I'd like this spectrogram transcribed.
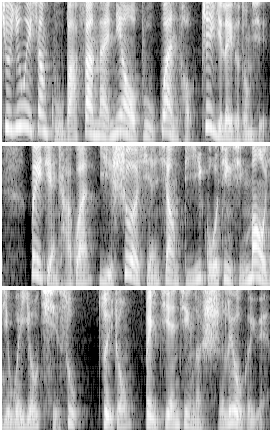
就因为向古巴贩卖尿布、罐头这一类的东西，被检察官以涉嫌向敌国进行贸易为由起诉，最终被监禁了十六个月。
